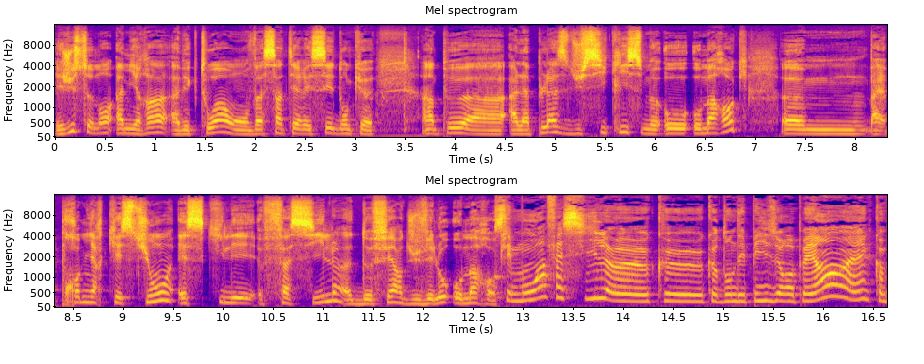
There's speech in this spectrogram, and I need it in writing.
Et justement, Amira, avec toi, on va s'intéresser donc euh, un peu à, à, la place du cyclisme au, au Maroc. Euh, bah, première question, est-ce qu'il est facile de faire du vélo au Maroc? C'est moins facile euh, que, que dans des pays européens, hein, comme,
